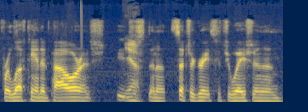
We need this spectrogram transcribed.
for left-handed power. And Yeah. just in a, such a great situation, and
